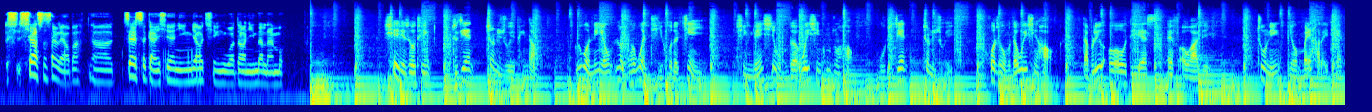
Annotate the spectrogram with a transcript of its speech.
下次再聊吧。呃，再次感谢您邀请我到您的栏目。谢谢收听五之间政治主义频道。如果您有任何问题或者建议，请联系我们的微信公众号“五之间政治主义”，或者我们的微信号 “w o o d s f o r d”。祝您有美好的一天。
